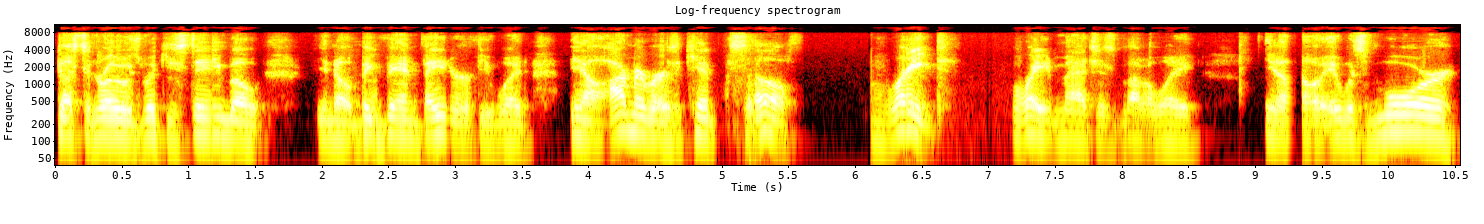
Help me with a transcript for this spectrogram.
Dustin Rhodes, Ricky Steamboat, you know, Big Van Vader, if you would. You know, I remember as a kid myself, great, great matches. By the way, you know, it was more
